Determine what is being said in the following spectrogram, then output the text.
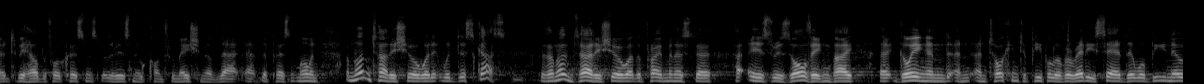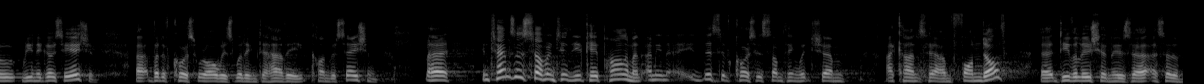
uh, to be held before Christmas, but there is no confirmation of that at the present moment. I'm not entirely sure what it would discuss, because I'm not entirely sure what the Prime Minister uh, is resolving by uh, going and, and, and talking to people who have already said there will be no renegotiation. Uh, but of course, we're always willing to have a conversation. Uh, in terms of the sovereignty of the UK Parliament, I mean, this, of course, is something which um, uh, I can't say I'm fond of. Uh, devolution is a, a sort of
